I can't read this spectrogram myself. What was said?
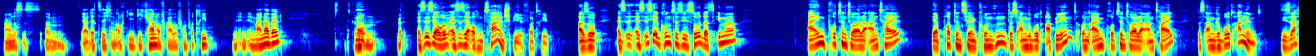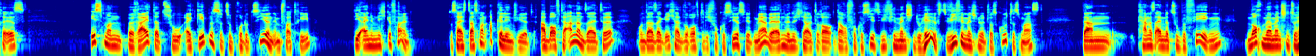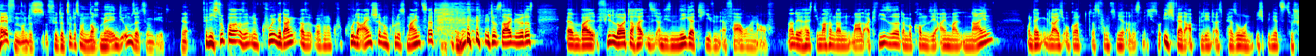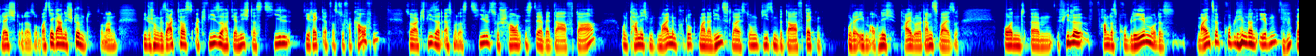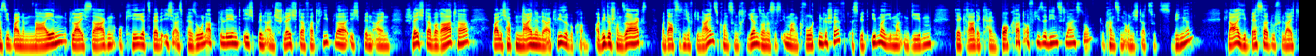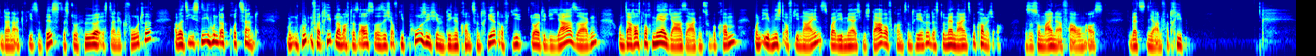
Ja, das ist ähm, ja letztlich dann auch die, die Kernaufgabe vom Vertrieb in, in, in meiner Welt. Genau. Ähm, Es ist ja auch, es ist ja auch ein Zahlenspiel, Vertrieb. Also es, es ist ja grundsätzlich so, dass immer ein prozentualer Anteil der potenziellen Kunden das Angebot ablehnt und ein prozentualer Anteil das Angebot annimmt. Die Sache ist, ist man bereit dazu, Ergebnisse zu produzieren im Vertrieb, die einem nicht gefallen? Das heißt, dass man abgelehnt wird. Aber auf der anderen Seite, und da sage ich halt, worauf du dich fokussierst, wird mehr werden. Wenn du dich halt darauf fokussierst, wie vielen Menschen du hilfst, wie vielen Menschen du etwas Gutes machst, dann kann es einen dazu befähigen, noch mehr Menschen zu helfen. Und das führt dazu, dass man noch mehr in die Umsetzung geht. Ja. Finde ich super. Also einen coolen Gedanken, also eine coole Einstellung, cooles Mindset, mhm. wie du sagen würdest. Ähm, weil viele Leute halten sich an diesen negativen Erfahrungen auf. Ne? Das heißt, die machen dann mal Akquise, dann bekommen sie einmal Nein und denken gleich, oh Gott, das funktioniert alles nicht. So, ich werde abgelehnt als Person, ich bin jetzt zu schlecht oder so, was dir gar nicht stimmt, sondern wie du schon gesagt hast, Akquise hat ja nicht das Ziel, direkt etwas zu verkaufen, sondern Akquise hat erstmal das Ziel zu schauen, ist der Bedarf da und kann ich mit meinem Produkt, meiner Dienstleistung diesen Bedarf decken oder eben auch nicht, teil- oder ganzweise. Und ähm, viele haben das Problem oder das Mindset-Problem dann eben, mhm. dass sie bei einem Nein gleich sagen, okay, jetzt werde ich als Person abgelehnt, ich bin ein schlechter Vertriebler, ich bin ein schlechter Berater, weil ich habe ein Nein in der Akquise bekommen. Aber wie du schon sagst, man darf sich nicht auf die Neins konzentrieren, sondern es ist immer ein Quotengeschäft. Es wird immer jemanden geben, der gerade keinen Bock hat auf diese Dienstleistung. Du kannst ihn auch nicht dazu zwingen. Klar, je besser du vielleicht in deiner Akquise bist, desto höher ist deine Quote, aber sie ist nie 100 Prozent. Und einen guten Vertriebler macht das aus, dass er sich auf die positiven Dinge konzentriert, auf die Leute, die Ja sagen, um daraus noch mehr Ja sagen zu bekommen und eben nicht auf die Neins, weil je mehr ich mich darauf konzentriere, desto mehr Neins bekomme ich auch. Das ist so meine Erfahrung aus den letzten Jahren Vertrieb.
